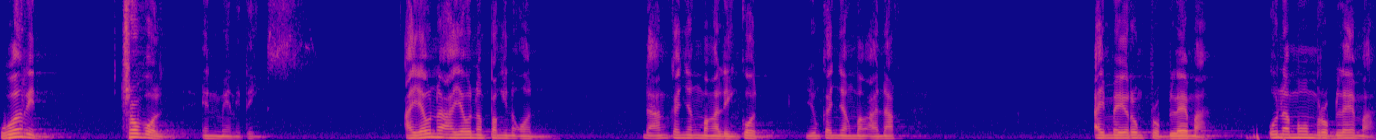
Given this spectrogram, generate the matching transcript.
worried, troubled in many things. Ayaw na ayaw ng Panginoon na ang kanyang mga lingkod, yung kanyang mga anak, ay mayroong problema. Una mong problema,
